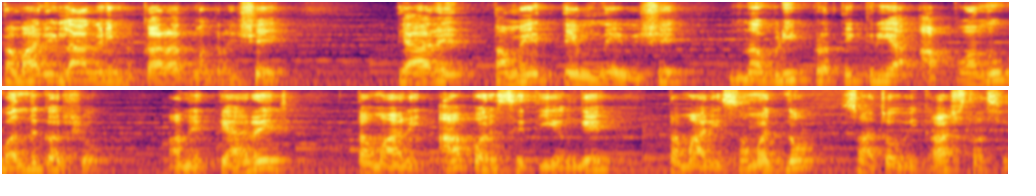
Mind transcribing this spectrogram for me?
તમારી લાગણી હકારાત્મક રહેશે, ત્યારે તમે તેમને વિશે નબળી પ્રતિક્રિયા આપવાનું બંધ કરશો અને ત્યારે જ તમારી આ પરિસ્થિતિ અંગે તમારી સમજનો સાચો વિકાસ થશે.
